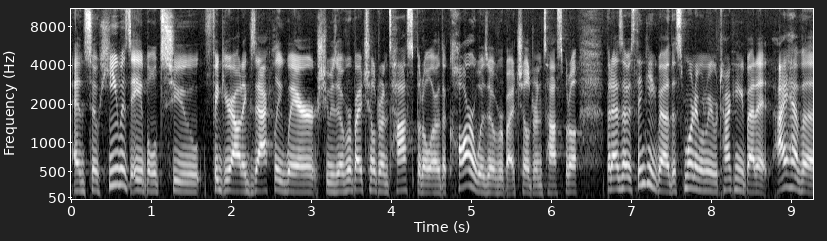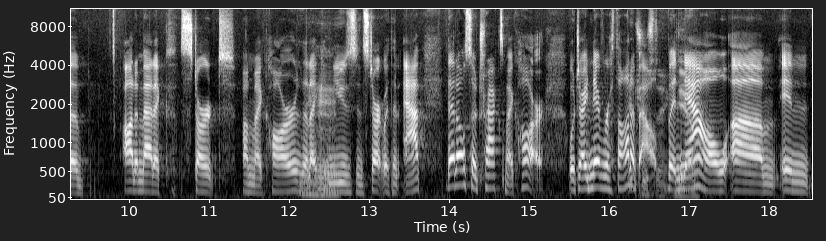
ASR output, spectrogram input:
And so he was able to figure out exactly where she was over by Children's Hospital or the car was over by Children's Hospital. But as I was thinking about it this morning when we were talking about it, I have a automatic start on my car that I Mm-hmm. can use and start with an app. That also tracks my car, which I never thought about. But Yeah. now, um, in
